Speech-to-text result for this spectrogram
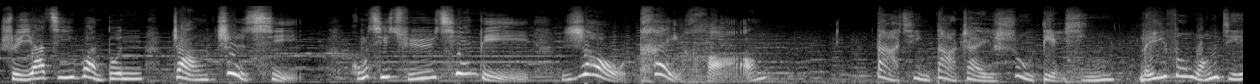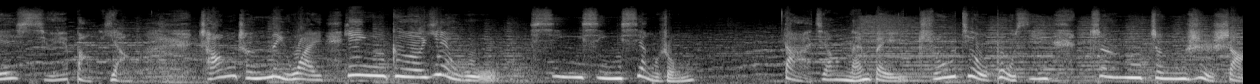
水压机万吨长志气，红旗渠千里绕太行。大庆大寨树典型，雷锋王杰学榜样。长城内外莺歌燕舞，欣欣向荣。大江南北除旧布新，蒸蒸日上。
